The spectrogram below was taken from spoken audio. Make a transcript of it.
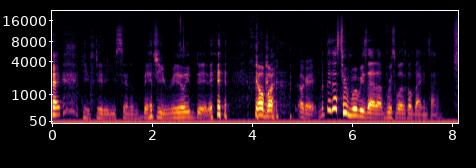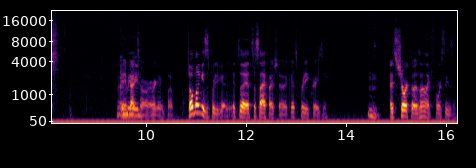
right? You did it, you son of a bitch. You really did it. no, but okay, but th- that's two movies that uh, Bruce Willis goes back in time. I Getting back to our regular point. Twelve Monkeys is pretty good. It's a it's a sci-fi show. It gets pretty crazy. hmm, It's short though. It's only like four seasons.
